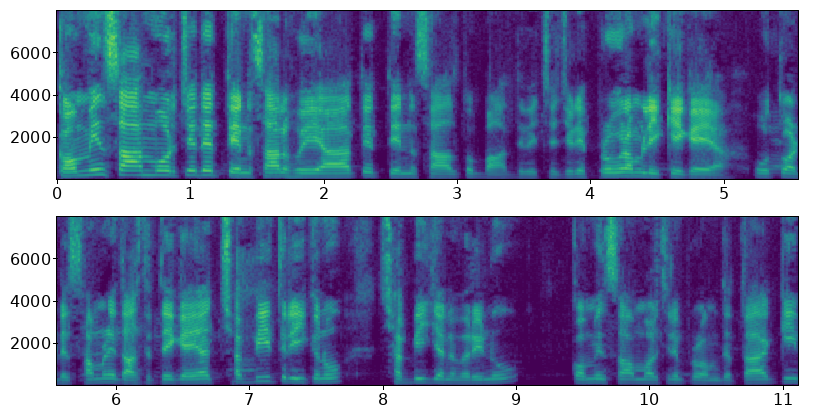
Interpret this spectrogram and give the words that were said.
ਕੌਮੀ ਇਨਸਾਫ ਮੋਰਚੇ ਦੇ 3 ਸਾਲ ਹੋਏ ਆ ਤੇ 3 ਸਾਲ ਤੋਂ ਬਾਅਦ ਦੇ ਵਿੱਚ ਜਿਹੜੇ ਪ੍ਰੋਗਰਾਮ ਲਿਖੇ ਗਏ ਆ, ਉਹ ਤੁਹਾਡੇ ਸਾਹਮਣੇ ਦੱਸ ਦਿੱਤੇ ਗਏ ਆ। 26 ਤਰੀਕ ਨੂੰ 26 ਜਨਵਰੀ ਨੂੰ ਕੌਮੀ ਇਨਸਾਫ ਮੋਰਚੇ ਨੇ ਪ੍ਰੋਗਰਾਮ ਦਿੱਤਾ ਕਿ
